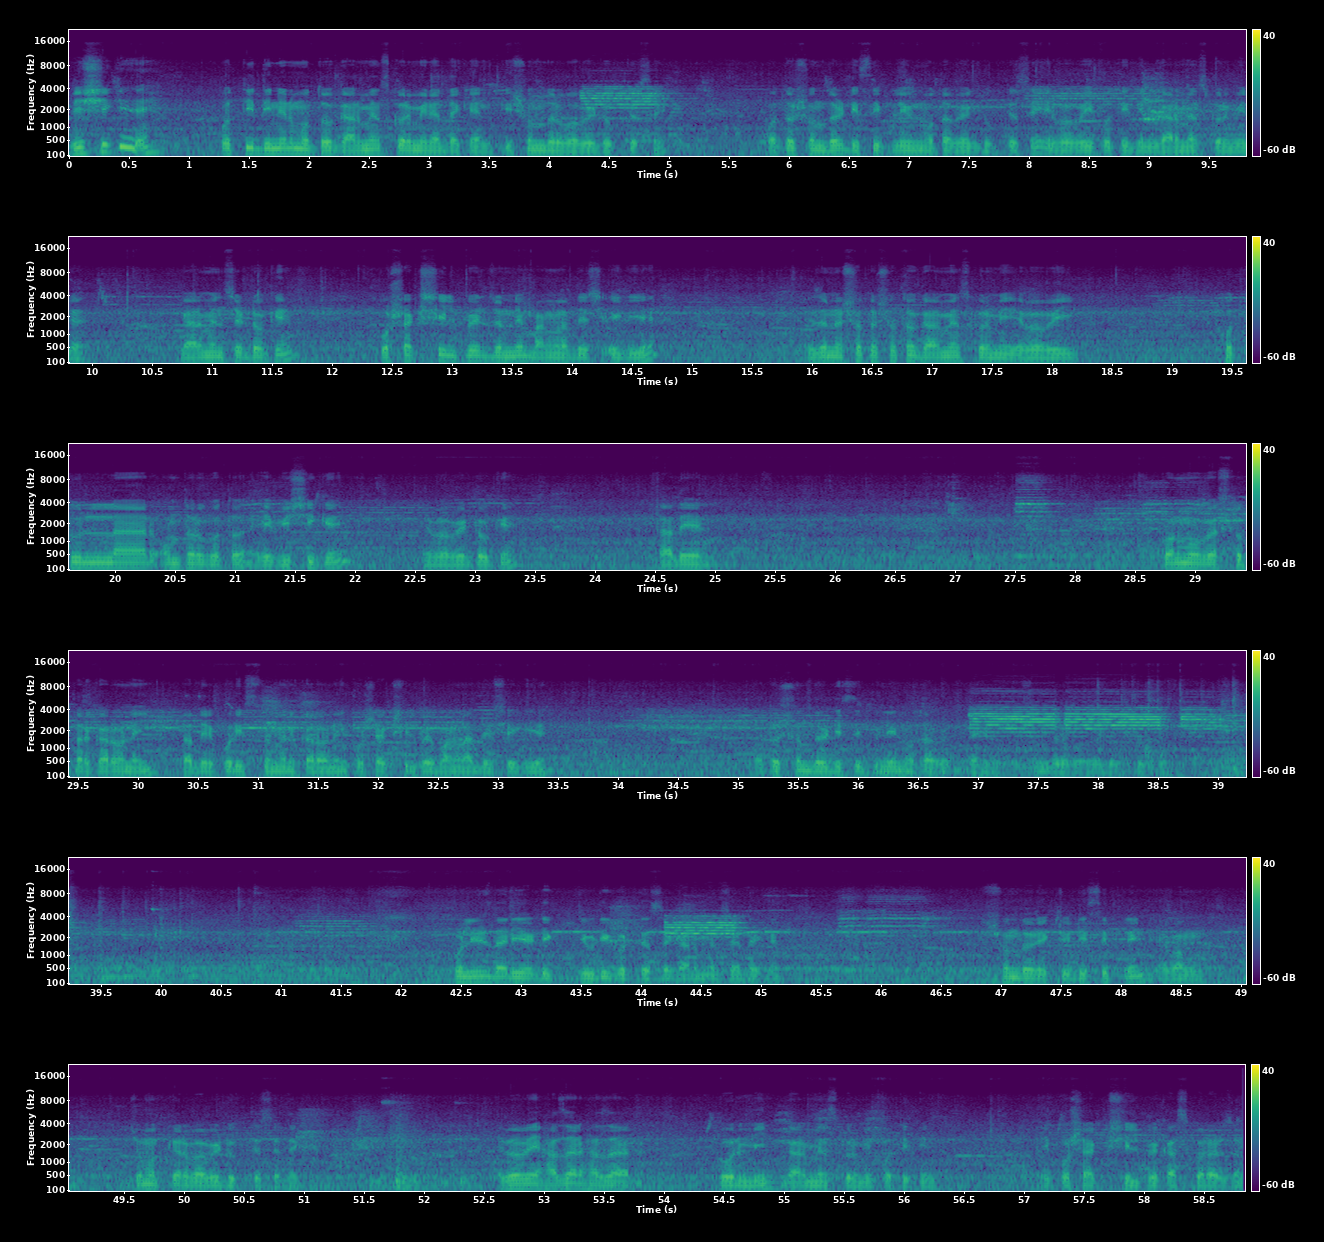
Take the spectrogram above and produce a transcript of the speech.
বিশিকে প্রতিদিনের মতো গার্মেন্টস কর্মীরা দেখেন কি সুন্দরভাবে ঢুকতেছে। কত সুন্দর ডিসিপ্লিন মোতাবেক ঢুকতেছে। এভাবেই প্রতিদিন গার্মেন্টস কর্মীরা গার্মেন্টসে ঢোকে। পোশাক শিল্পের জন্য বাংলাদেশ এগিয়ে। এজন্য শত শত গার্মেন্টস কর্মী এভাবেই ফতুল্লার অন্তর্গত এই বিশিকে এভাবে ঢোকে। তাদের কর্মব্যস্ততার কারণেই, তাদের পরিশ্রমের কারণেই পোশাক শিল্পে বাংলাদেশে গিয়ে কত সুন্দর ডিসিপ্লিন মোতাবেক দেখেন সুন্দরভাবে ঢুকতেছে পুলিশ দাঁড়িয়ে ডিউটি করতেছে গার্মেন্টসে দেখে সুন্দর একটি ডিসিপ্লিন এবং চমৎকারভাবে ঢুকতেছে দেখে এভাবে হাজার হাজার কর্মী গার্মেন্টস কর্মী প্রতিদিন এই পোশাক শিল্পে কাজ করার জন্য।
